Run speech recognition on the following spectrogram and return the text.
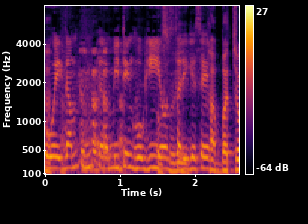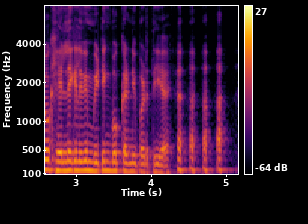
वो एकदम मीटिंग होगी उस तरीके से। हाँ, बच्चों खेलने के लिए भी मीटिंग बुक करनी पड़ती है।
